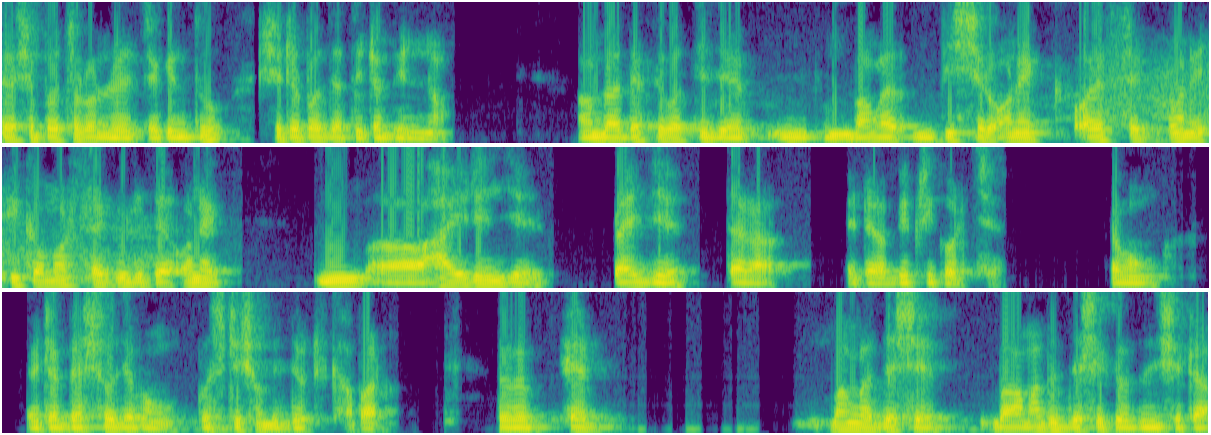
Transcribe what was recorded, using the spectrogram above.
দেশে প্রচলন রয়েছে, কিন্তু সেটার প্রজাতিটা ভিন্ন। আমরা দেখতে পাচ্ছি যে বাংলা, বিশ্বের অনেক ওয়েবসাইট মানে ই কমার্স সাইটগুলিতে অনেক হাই রেঞ্জে প্রাইজে তারা এটা বিক্রি করছে এবং এটা ভেষজ এবং পুষ্টি সমৃদ্ধ একটি খাবার। তবে এর বাংলাদেশে বা আমাদের দেশে কেউ যদি সেটা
